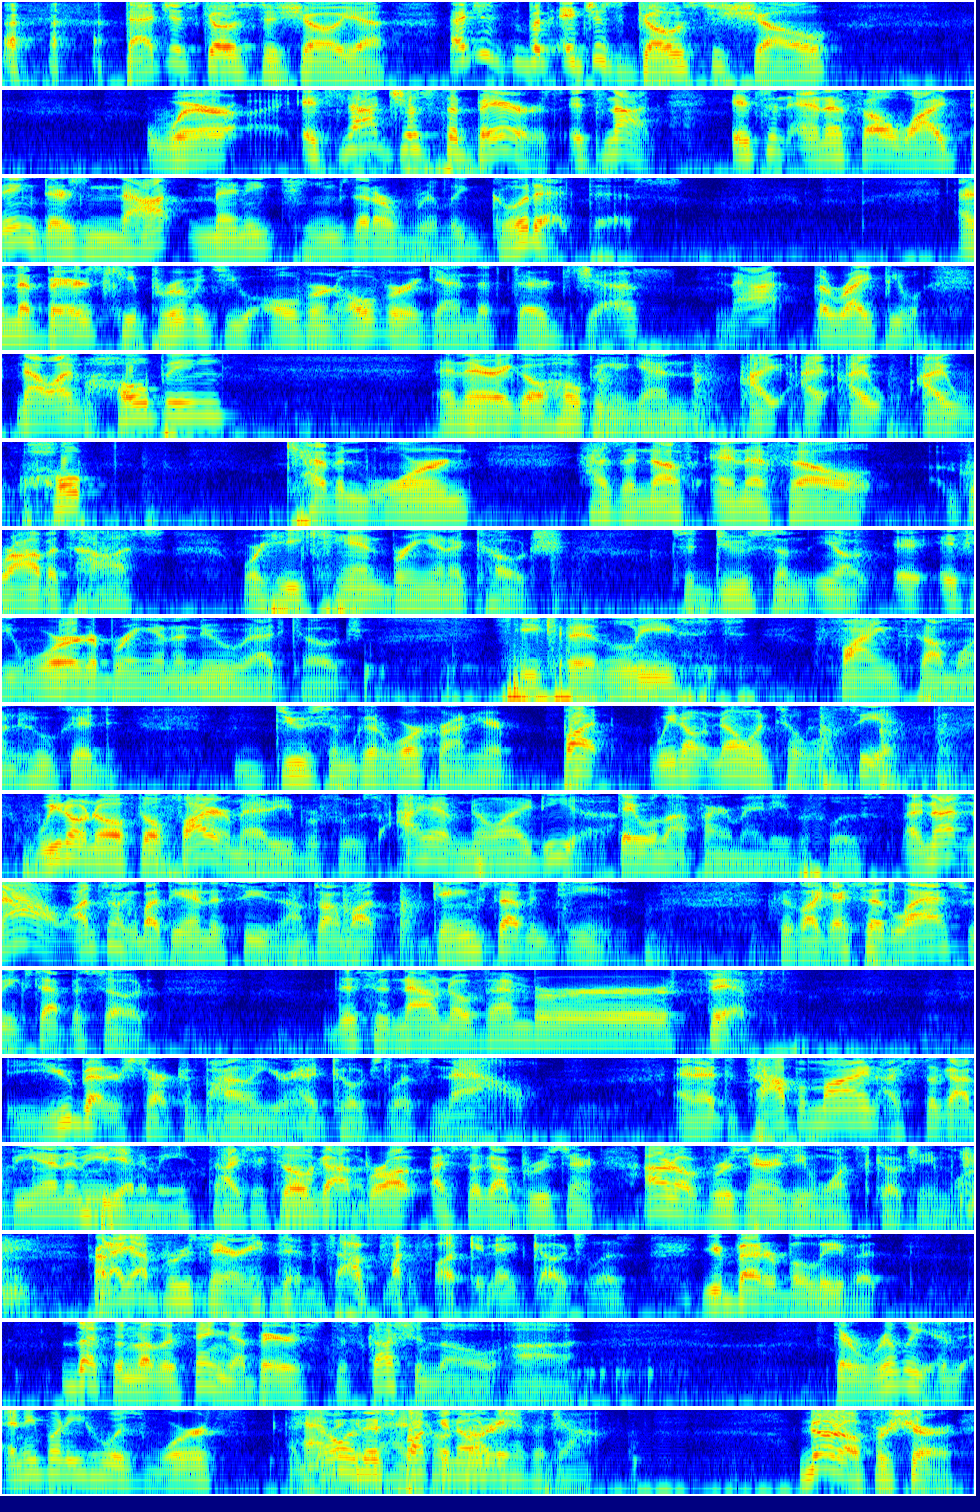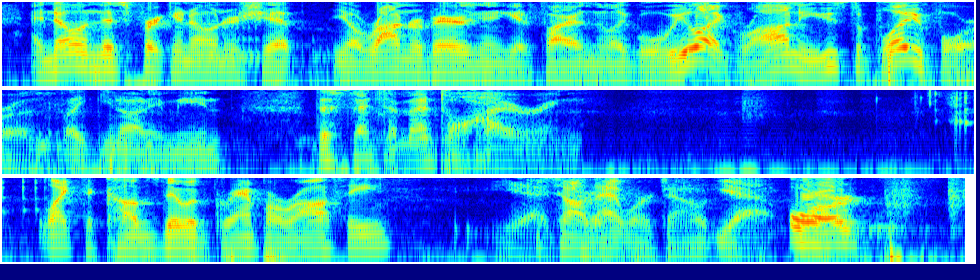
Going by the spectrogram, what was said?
That just goes to show you. That just, but it just goes to show where it's not just the Bears. It's not. It's an NFL wide thing. There's not many teams that are really good at this. And the Bears keep proving to you over and over again that they're just not the right people. Now I'm hoping and there I go hoping again. I, I, I, I hope Kevin Warren has enough NFL gravitas where he can bring in a coach to do some, you know, if he were to bring in a new head coach, he could at least find someone who could do some good work around here. But we don't know until we'll see it. We don't know if they'll fire Matt Eberflus. I have no idea. They will not fire Matt Eberflus. And not now. I'm talking about the end of the season. I'm talking about game 17. Because, like I said last week's episode, this is now November 5th. You better start compiling your head coach list now. And at the top of mine, I still got Bienemy. Bieniemy, that's I still got. Bro- I still got Bruce Arians. I don't know if Bruce Arians even wants to coach anymore. but I got Bruce Arians at the top of my fucking head coach list. You better believe it. That's another thing that bears discussion, though. Uh, there really, anybody who is worth having a this fucking coach already ownership- has a job. No, no, for sure. And knowing this freaking ownership, you know, Ron Rivera's going to get fired, and they're like, "Well, we like Ron. He used to play for us." Like, you know what I mean? The sentimental hiring. Like the Cubs did with Grandpa Rossy. Yeah, I saw that worked out. Yeah, or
